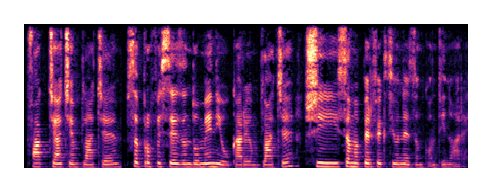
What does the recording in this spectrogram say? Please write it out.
fac ceea ce îmi place, să profesez în domeniul care îmi place și să mă perfecționez în continuare.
